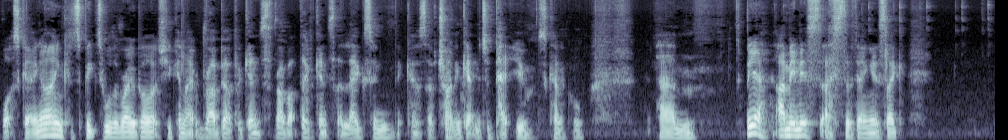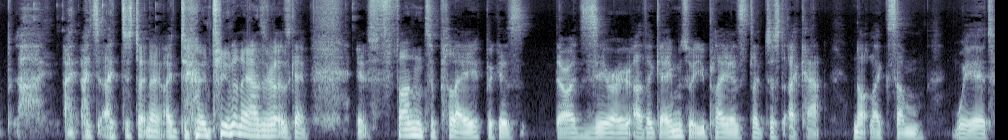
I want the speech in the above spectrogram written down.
what's going on. You can speak to all the robots. You can like rub up against rub up against their legs and kind of stuff, trying to get them to pet you. It's kind of cool. Um, but yeah, I mean, it's that's the thing. It's like I, I, I just don't know. I do, I do not know how to feel about this game. It's fun to play because there are zero other games where you play as like just a cat, not like some weird,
